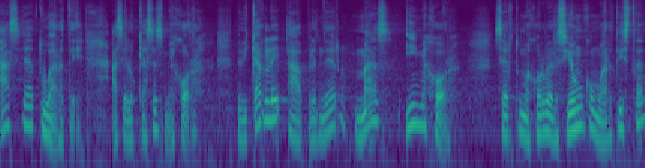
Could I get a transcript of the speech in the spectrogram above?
hacia tu arte, hacia lo que haces mejor. Dedicarle a aprender más y mejor. Ser tu mejor versión como artista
